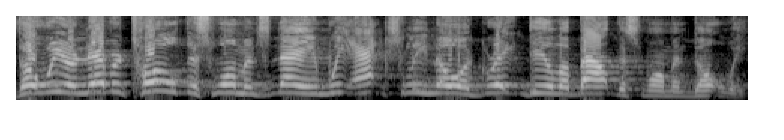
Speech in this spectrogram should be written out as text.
Though we are never told this woman's name, we actually know a great deal about this woman, don't we?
